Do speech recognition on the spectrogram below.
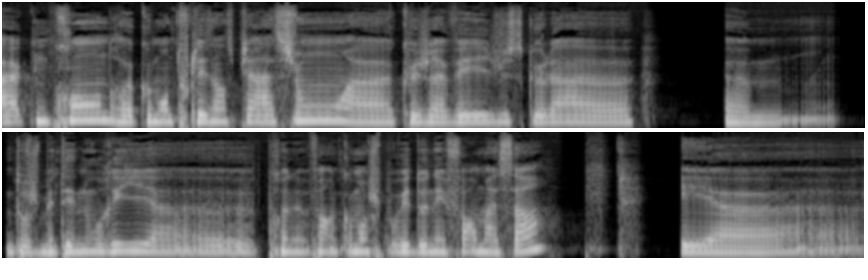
à comprendre comment toutes les inspirations euh, que j'avais jusque-là, euh, euh, dont je m'étais nourrie, enfin, comment je pouvais donner forme à ça. Et, euh,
